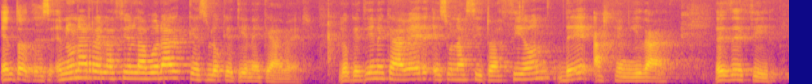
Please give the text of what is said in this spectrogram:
Entonces, en una relación laboral, ¿qué es lo que tiene que haber? Lo que tiene que haber es una situación de ajenidad, es decir,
